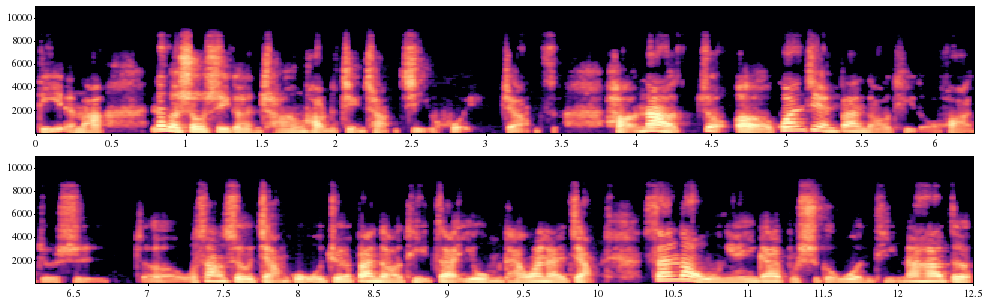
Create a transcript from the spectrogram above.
跌吗？那个时候是一个很长很好的进场机会。这样子，好，那就呃关键半导体的话，就是呃我上次有讲过，我觉得半导体在以我们台湾来讲，三到五年应该不是个问题。那它的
